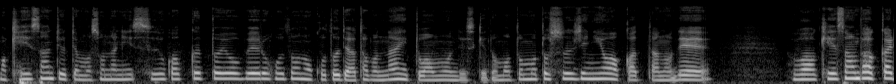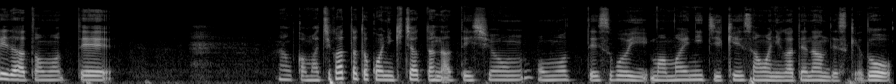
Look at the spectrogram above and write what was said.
まあ、計算って言ってもそんなに数学と呼べるほどのことでは多分ないとは思うんですけど、もともと数字に弱かったので、うわ、計算ばっかりだと思って、なんか間違ったとこに来ちゃったなって一瞬思ってすごい、まあ、毎日計算は苦手なんですけど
